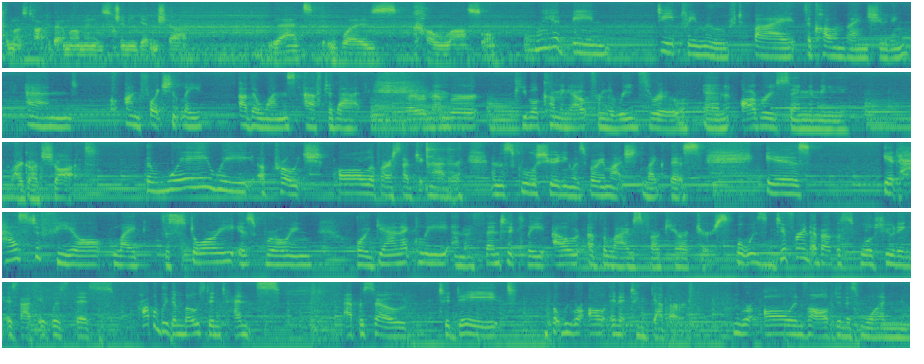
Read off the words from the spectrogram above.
The most talked about moment is Jimmy getting shot. That was colossal. We had been deeply moved by the Columbine shooting, and unfortunately, other ones after that. I remember people coming out from the read through and Aubrey saying to me, I got shot. The way we approach all of our subject matter, and the school shooting was very much like this, is it has to feel like the story is growing organically and authentically out of the lives of our characters. What was different about the school shooting is that it was this probably the most intense episode to date, but we were all in it together. We were all involved in this one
